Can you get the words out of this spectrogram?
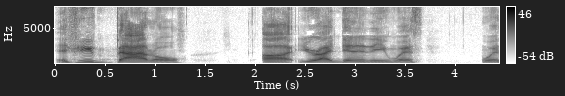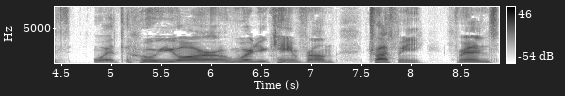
if you battle uh, your identity with with with who you are or where you came from. Trust me, friends,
